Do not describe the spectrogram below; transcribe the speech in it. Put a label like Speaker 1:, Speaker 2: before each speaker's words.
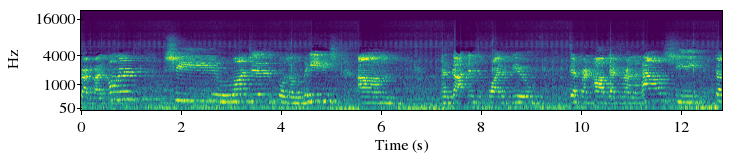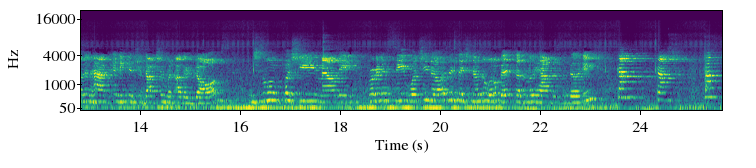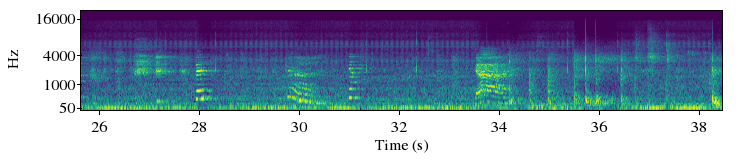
Speaker 1: described by the owners. She lunges, on the leash, um, has gotten into quite a few different objects around the house. She doesn't have any introduction with other dogs. And she's a little pushy, mouthy. We're gonna see what she knows. They say she knows a little bit, doesn't really have this ability. Come, come, come. Sit. Good. Yeah. Good.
